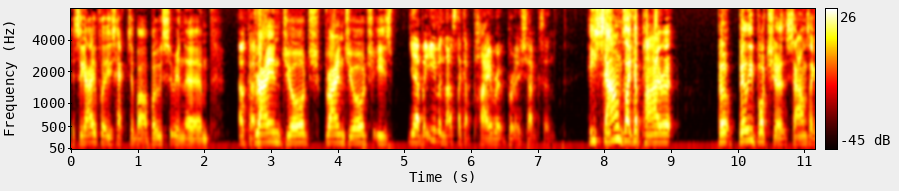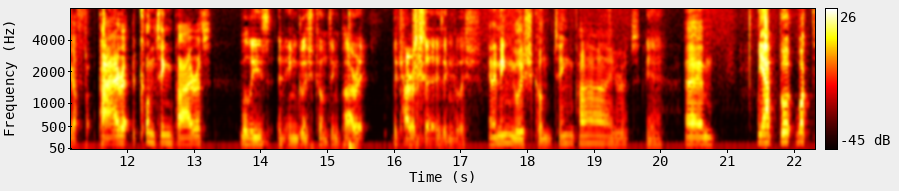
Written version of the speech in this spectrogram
It's the guy who plays Hector Barbossa in um, Okay. Brian George. Brian George. is Yeah, but even that's like a pirate British accent. he sounds like a pirate. But Billy Butcher sounds like a f- pirate, a cunting pirate, Well, he's an English cunting pirate. The character is English. and an English cunting pirate. Yeah. Um, yeah, but what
